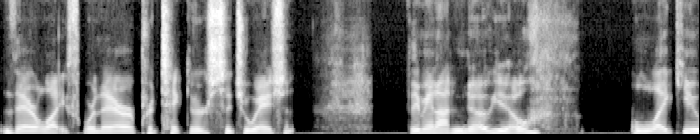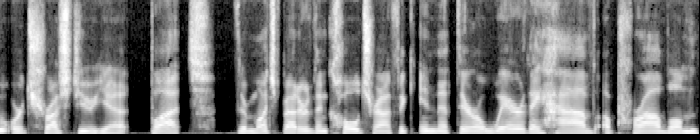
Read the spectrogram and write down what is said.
their life or their particular situation. They may not know you, like you, or trust you yet, but they're much better than cold traffic in that they're aware they have a problem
